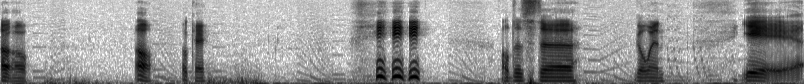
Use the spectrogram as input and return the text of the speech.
Uh-oh. Oh, okay. I'll just, uh, go in. Yeah.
